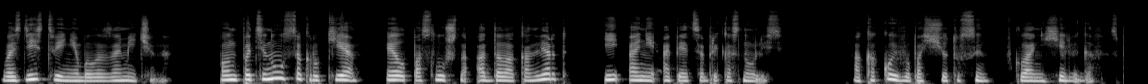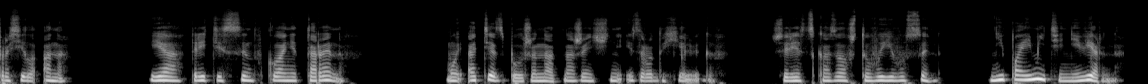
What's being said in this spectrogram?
воздействие не было замечено. Он потянулся к руке, Эл послушно отдала конверт, и они опять соприкоснулись. «А какой вы по счету сын в клане Хельвигов?» – спросила она. «Я третий сын в клане Таренов. Мой отец был женат на женщине из рода Хельвигов. Шрец сказал, что вы его сын. Не поймите неверно.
